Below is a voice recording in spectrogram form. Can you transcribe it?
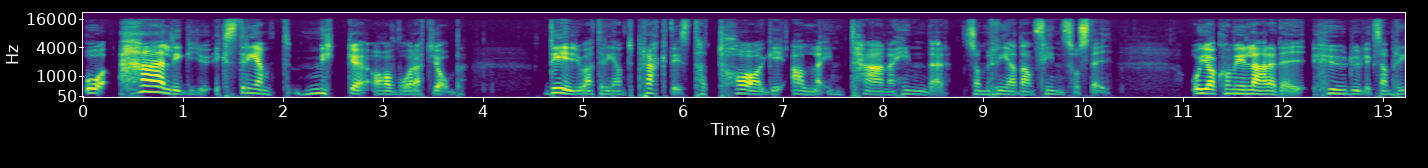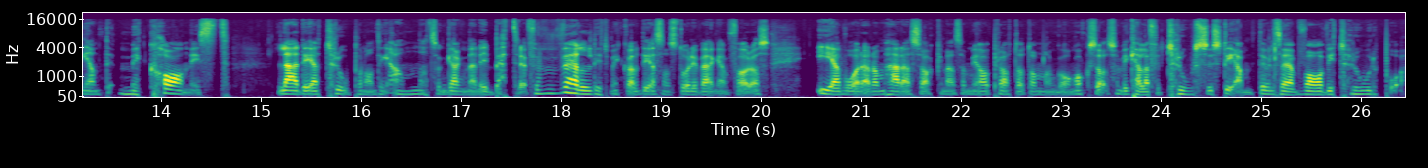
Och här ligger ju extremt mycket av vårt jobb. Det är ju att rent praktiskt ta tag i alla interna hinder som redan finns hos dig. Och jag kommer ju lära dig hur du liksom rent mekaniskt lär dig att tro på någonting annat som gagnar dig bättre. För väldigt mycket av det som står i vägen för oss är våra de här sakerna som jag har pratat om någon gång också, som vi kallar för trosystem, det vill säga vad vi tror på.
